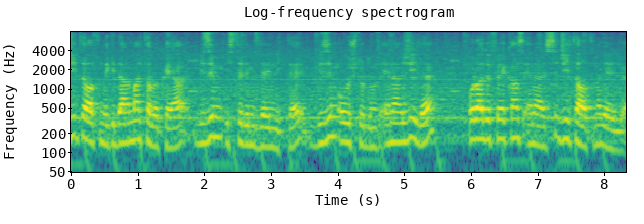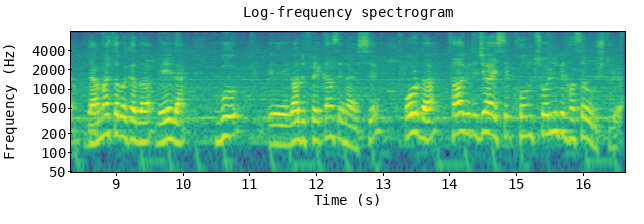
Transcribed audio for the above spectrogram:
cilt altındaki dermal tabakaya bizim istediğimiz derinlikte bizim oluşturduğumuz enerjiyle o radyo frekans enerjisi cilt altına veriliyor. Dermal tabakada verilen bu e, radyo frekans enerjisi orada tabiri caizse kontrollü bir hasar oluşturuyor.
